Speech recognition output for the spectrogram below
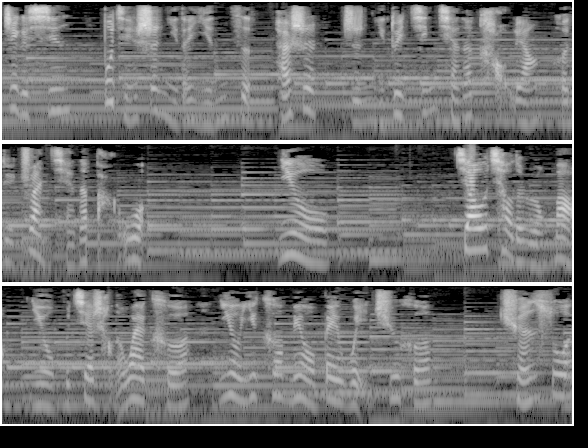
这个心，不仅是你的银子，还是指你对金钱的考量和对赚钱的把握。你有娇俏的容貌，你有不怯场的外壳，你有一颗没有被委屈和蜷缩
